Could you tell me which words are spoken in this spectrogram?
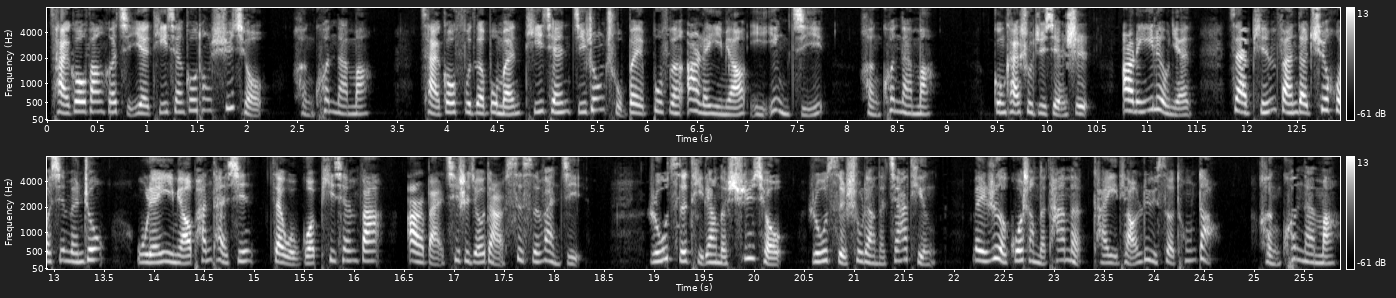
采购方和企业提前沟通需求，很困难吗？采购负责部门提前集中储备部分二类疫苗以应急，很困难吗？公开数据显示，二零一六年在频繁的缺货新闻中。五联疫苗潘泰新在我国批签发二百七十九点四四万剂，如此体量的需求，如此数量的家庭，为热锅上的他们开一条绿色通道，很困难吗？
